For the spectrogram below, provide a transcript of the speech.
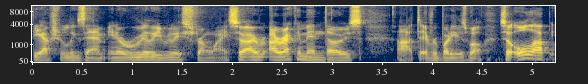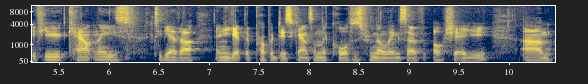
the actual exam in a really, really strong way. So I, I recommend those uh, to everybody as well. So all up, if you count these together and you get the proper discounts on the courses from the links I've, I'll share you, um,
